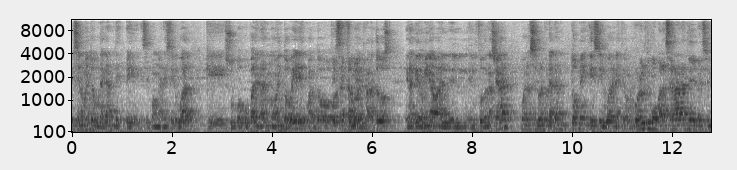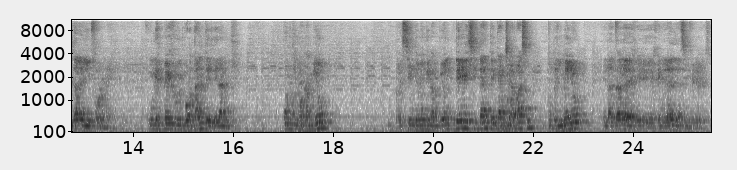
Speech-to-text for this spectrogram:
Es el momento que Huracán despegue, que se ponga en ese lugar que supo ocupar en algún momento Vélez cuando el Exactamente. fútbol para todos era el que dominaba el, el- el fútbol nacional. Bueno, es el lugar que Huracán tome ese lugar en este momento. Por último, para cerrar antes de presentar el informe, un espejo importante el de Lanús. Último campeón, recientemente campeón, de visitante en cancha de Racing, primero en la tabla de- eh, general de las inferiores.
